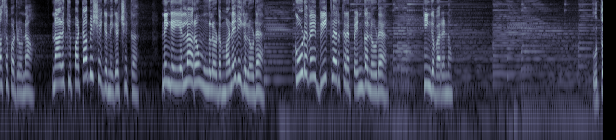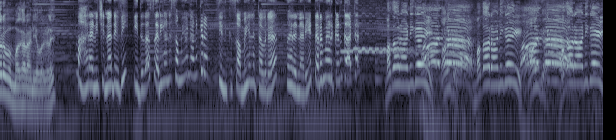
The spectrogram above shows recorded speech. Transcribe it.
ஆசைப்படுறோம்னா நாளைக்கு பட்டாபிஷேக நிகழ்ச்சிக்கு நீங்க எல்லாரும் உங்களோட மனைவிகளோட கூடவே வீட்ல இருக்கிற பெண்களோட இங்க வரணும். உத்தரவு மகாராணி அவர்களே. மகாராணி சின்னாதேவி இதுதான் சரியான சமயம் நினைக்கிறேன். எனக்கு சமையலை தவிர வேற நிறைய திறமை இருக்குன்னு காட்ட மகாராணிகள். மகாராணிகள். மகாராணிகள்.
